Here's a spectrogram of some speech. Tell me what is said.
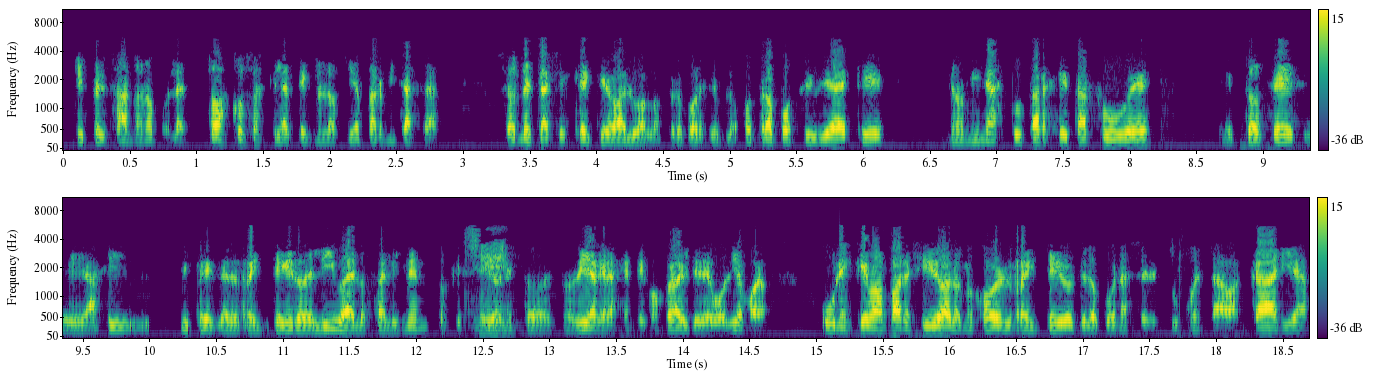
estoy pensando, ¿no? todas cosas que la tecnología permita hacer, son detalles que hay que evaluarlos, pero por ejemplo, otra posibilidad es que nominás tu tarjeta sube, entonces eh, así, viste el reintegro del IVA de los alimentos que se estos, días que la gente compraba y te devolvía, bueno, un esquema parecido, a lo mejor el reintegro te lo pueden hacer en tu cuenta bancaria.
